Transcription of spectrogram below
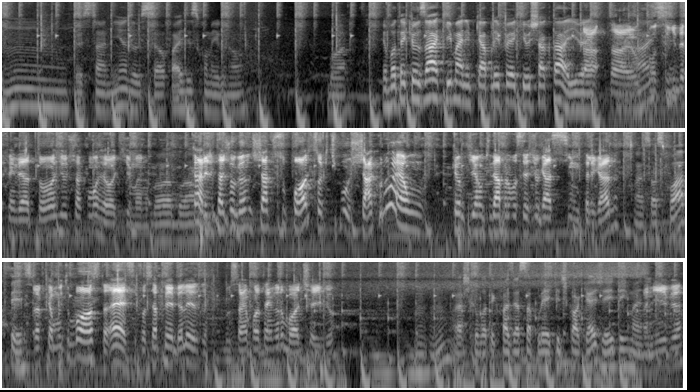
Hum, pestaninha do céu, faz isso comigo não. Boa. Eu vou ter que usar aqui, maninho, porque a play foi aqui, o Chaco tá aí, velho. Tá, tá, eu Ai, consegui sim. defender a torre e o Chaco morreu aqui, mano. Boa, boa. Cara, ele tá jogando Chaco suporte, só que, tipo, o Chaco não é um campeão que dá pra você jogar assim, tá ligado? É só se for AP. Isso vai ficar muito bosta. É, se fosse AP, beleza. O Sion pode estar tá indo no bot aí, viu? Uhum, acho que eu vou ter que fazer essa play aqui de qualquer jeito, hein, mano. A Nívia.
